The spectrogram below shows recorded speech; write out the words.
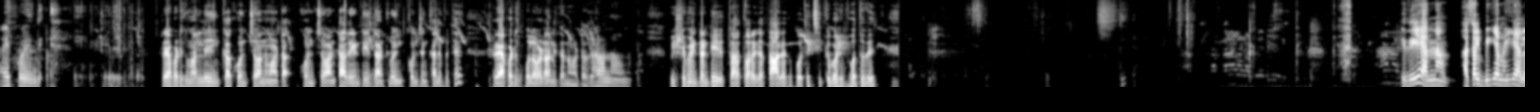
అయిపోయింది. రేపటికి మళ్ళీ ఇంకా కొంచెం అన్నమాట. కొంచెం అంటే అదేంటి దాంట్లో ఇంకొంచెం కలిపితే రేపటికి పులవడానికి అనమాట అది విషయం ఏంటంటే ఇది త్వర త్వరగా తాగకపోతే చిక్కబడిపోతుంది. ఇది అన్నం. అసలు బియ్యం వెయ్యాల?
